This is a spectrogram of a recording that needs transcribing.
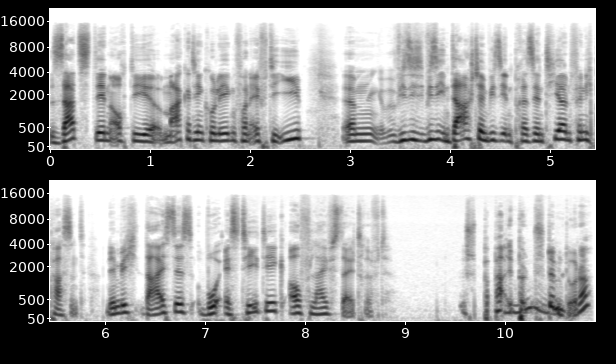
Satz, den auch die Marketingkollegen von FDI, ähm, wie, sie, wie sie ihn darstellen, wie sie ihn präsentieren, finde ich passend. Nämlich, da heißt es, wo Ästhetik auf Lifestyle trifft. Stimmt, oder?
